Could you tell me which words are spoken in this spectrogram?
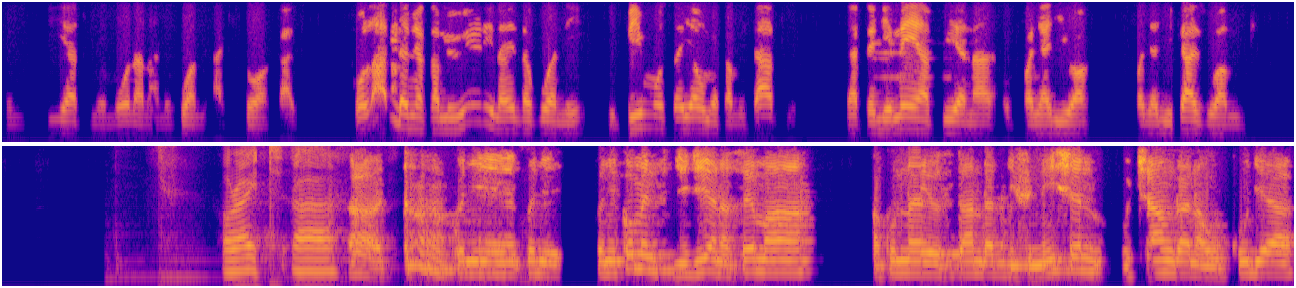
tumemsikia tumemuona na amekuwa akitoa kazi. Kwa labda miaka miwili inaweza kuwa ni kipimo sahihi au miaka mitatu nategemea pia na ufanyaji wa ufanyaji kazi wa mtu. Alright, uh, Ah, kwenye kwenye kwenye comments jiji anasema hakuna hiyo standard definition uchanga na ukuja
